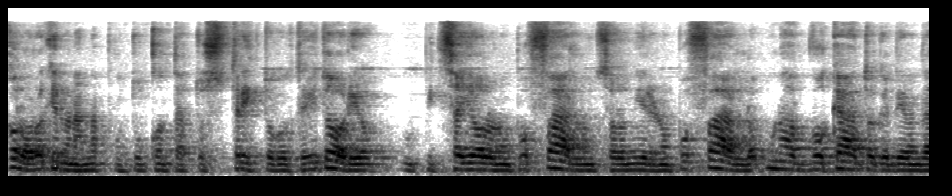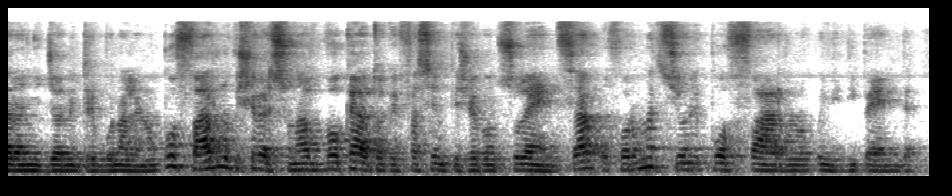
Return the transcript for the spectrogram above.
Coloro che non hanno appunto un contatto stretto col territorio, un pizzaiolo non può farlo, un salumiere non può farlo, un avvocato che deve andare ogni giorno in tribunale non può farlo, viceversa un avvocato che fa semplice consulenza o formazione può farlo, quindi dipende.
